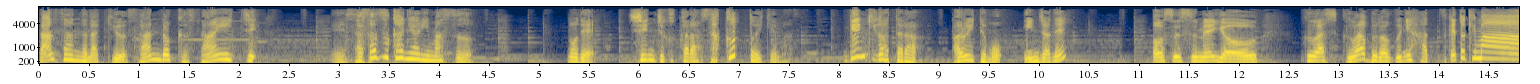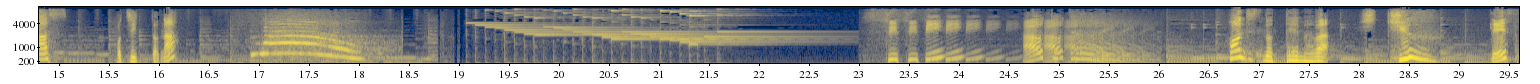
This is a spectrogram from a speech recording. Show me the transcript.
33793631。えー、笹塚にあります。ので、新宿からサクッと行けます。元気があったら歩いてもいいんじゃね？おすすめよ。詳しくはブログに貼っつけときまーす。ポチッとな。わーシッピンアウトタイム。本日のテーマは、シチューです。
